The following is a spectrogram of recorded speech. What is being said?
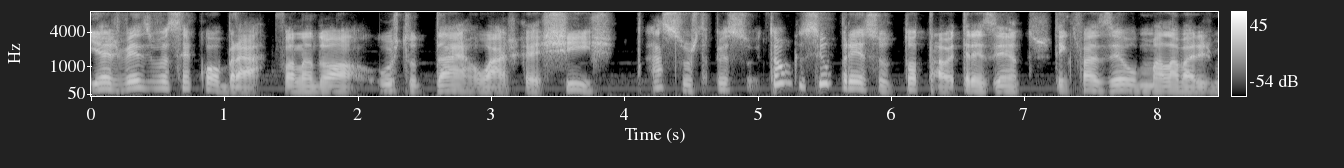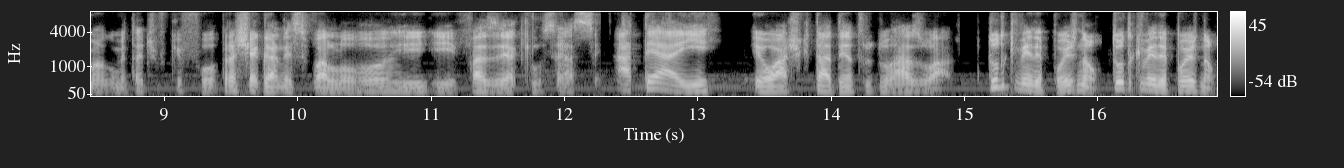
E às vezes você cobrar falando, ó, o custo da ayahuasca é X, assusta a pessoa. Então, se o preço total é 300, tem que fazer o malabarismo argumentativo que for para chegar nesse valor e, e fazer aquilo ser aceito. Até aí, eu acho que tá dentro do razoável. Tudo que vem depois, não. Tudo que vem depois, não.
